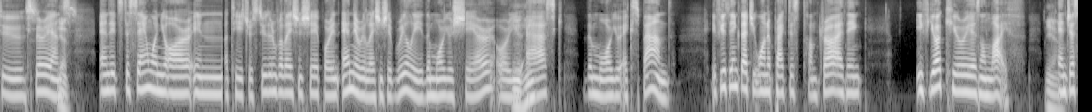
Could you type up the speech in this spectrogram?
to experience. Yes. And it's the same when you are in a teacher student relationship or in any relationship, really. The more you share or you Mhm. ask, the more you expand. If you think that you want to practice Tantra, I think if you're curious on life Yeah. and just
